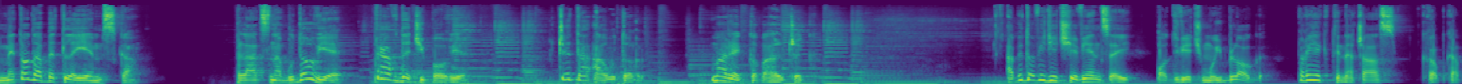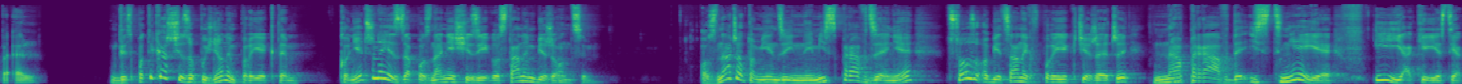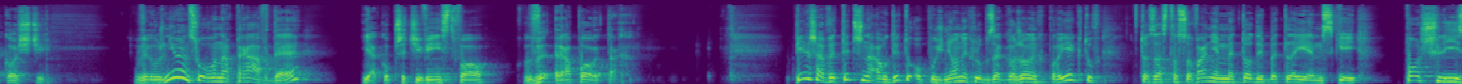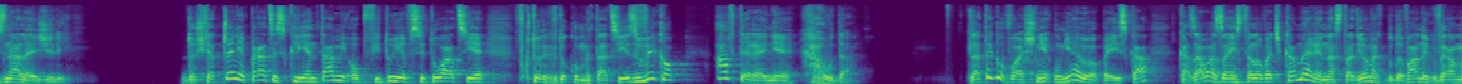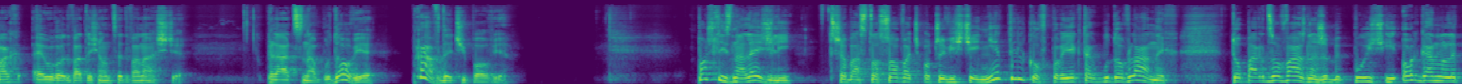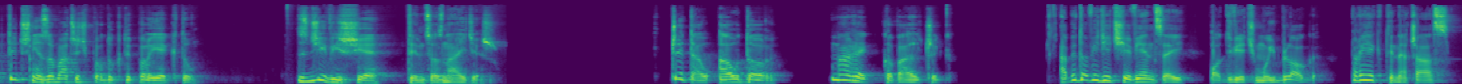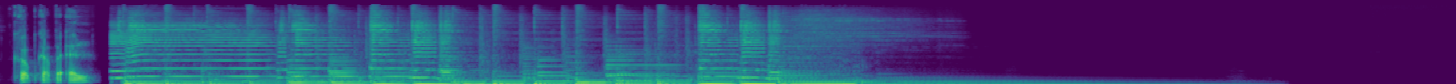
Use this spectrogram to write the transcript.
Metoda betlejemska. Plac na budowie prawdę ci powie. Czyta autor Marek Kowalczyk. Aby dowiedzieć się więcej, odwiedź mój blog projektynaczas.pl. Gdy spotykasz się z opóźnionym projektem, konieczne jest zapoznanie się z jego stanem bieżącym. Oznacza to m.in. sprawdzenie, co z obiecanych w projekcie rzeczy naprawdę istnieje i jakie jest jakości. Wyróżniłem słowo naprawdę jako przeciwieństwo w raportach. Pierwsza wytyczna audytu opóźnionych lub zagrożonych projektów to zastosowanie metody betlejemskiej poszli i znaleźli. Doświadczenie pracy z klientami obfituje w sytuacje, w których w dokumentacji jest wykop, a w terenie hałda. Dlatego właśnie Unia Europejska kazała zainstalować kamery na stadionach budowanych w ramach Euro 2012. Plac na budowie prawdę ci powie. Poszli znaleźli, trzeba stosować oczywiście nie tylko w projektach budowlanych. To bardzo ważne, żeby pójść i organoleptycznie zobaczyć produkty projektu. Zdziwisz się tym, co znajdziesz. Czytał autor Marek Kowalczyk. Aby dowiedzieć się więcej, odwiedź mój blog projektynaczas.pl.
